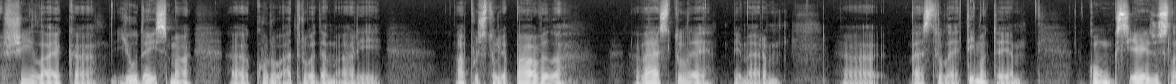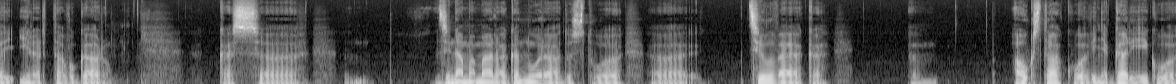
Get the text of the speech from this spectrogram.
šī laika jūdaismā, kuru atrodam arī apustuļa Pāvila vēstulē, piemēram, vēstulē Timotejam, kungs Jēzus, lai ir ar tavu garu, kas zināmā mērā gan norāda uz to cilvēka augstāko, viņa garīgo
